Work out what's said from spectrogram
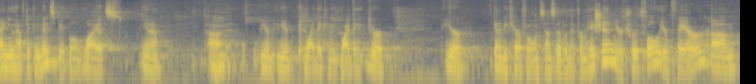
and you have to convince people why it's, you know, uh, you're, you're, why they can, why they, you're, you're going to be careful and sensitive with information. You're truthful. You're fair. Um,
